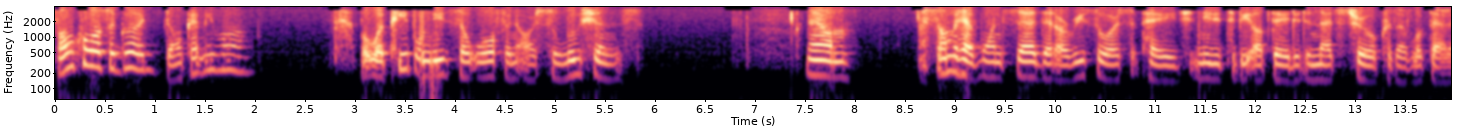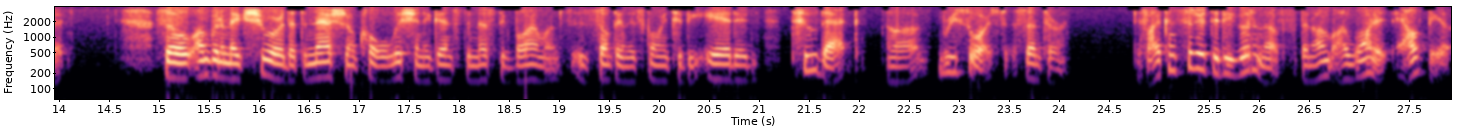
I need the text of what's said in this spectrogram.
Phone calls are good. Don't get me wrong. But what people need so often are solutions. Now, someone had once said that our resource page needed to be updated, and that's true because I've looked at it. So I'm going to make sure that the National Coalition Against Domestic Violence is something that's going to be added to that uh, resource center. If I consider it to be good enough, then I'm, I want it out there.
